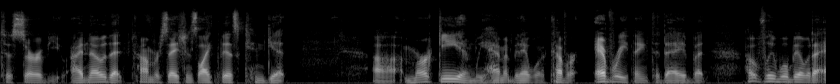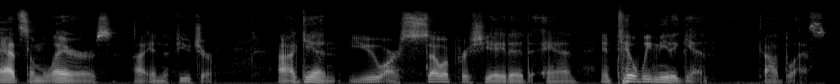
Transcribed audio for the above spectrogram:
to serve you. I know that conversations like this can get uh, murky, and we haven't been able to cover everything today, but hopefully we'll be able to add some layers uh, in the future. Uh, again, you are so appreciated, and until we meet again, God bless.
